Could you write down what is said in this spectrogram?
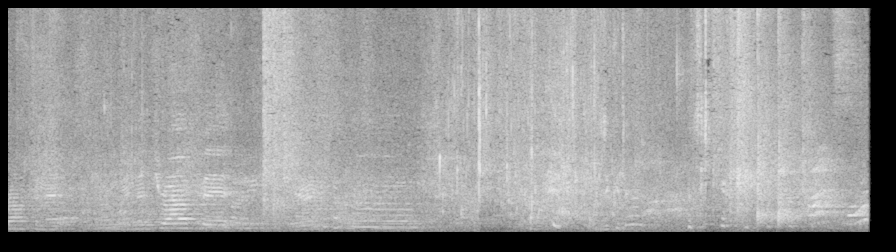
dropping it. I'm gonna drop it.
